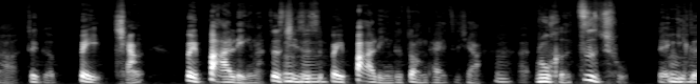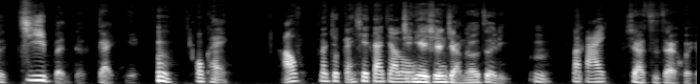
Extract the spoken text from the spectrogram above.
啊这个被强被霸凌啊，这其实是被霸凌的状态之下，啊如何自处的一个基本的概念。嗯，OK，好，那就感谢大家喽。今天先讲到这里，嗯，拜拜，下次再会。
